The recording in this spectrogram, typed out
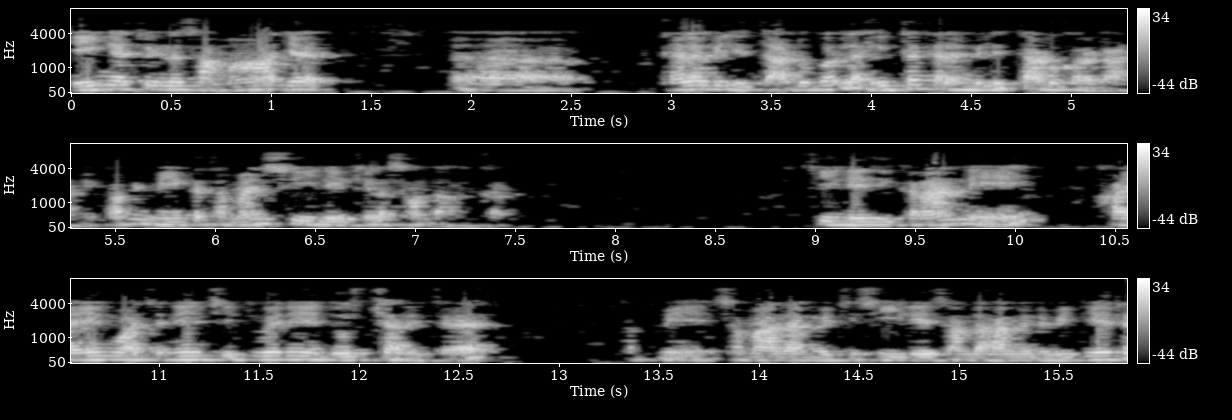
එයින් ඇති වෙන සමාජ කලබිලිත අඩු කරලා හිත කලබිලිත අඩු කරගන්න එක. අපි මේක තමයි සීලය කියලා සඳහන් කරන්නේ. සීලේදී කරන්නේ කයෙන් වචනේ සිදුවෙන දුස්චරිත මේ සමාදන් වෙච්ච සීලේ සඳහන් වෙන විදිහට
